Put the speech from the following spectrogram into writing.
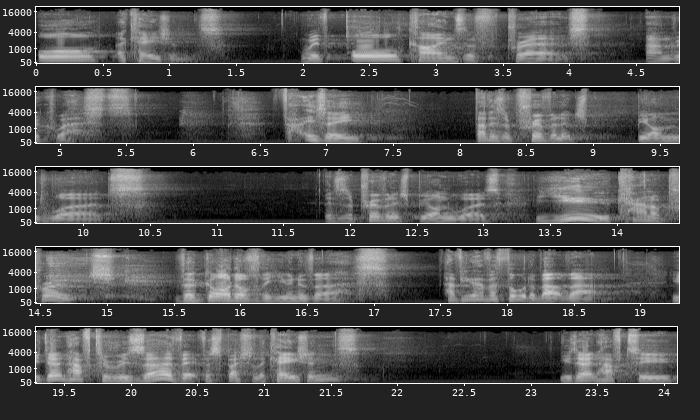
all occasions with all kinds of prayers and requests. That is a, that is a privilege beyond words. It is a privilege beyond words. You can approach the God of the universe. Have you ever thought about that? You don't have to reserve it for special occasions. You don't have to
